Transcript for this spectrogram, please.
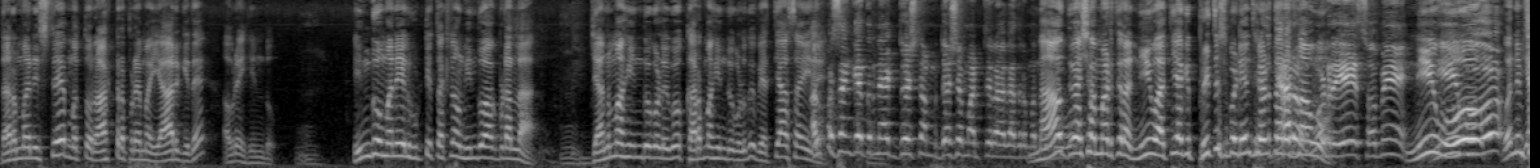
ಧರ್ಮನಿಷ್ಠೆ ಮತ್ತು ರಾಷ್ಟ್ರ ಪ್ರೇಮ ಯಾರಿಗಿದೆ? ಅವರೇ ಹಿಂದೂ. ಹಿಂದೂ ಮನೆಯಲ್ಲಿ ಹುಟ್ಟಿದ ತಕ್ಷಣ ಅವ್ನು ಹಿಂದೂ ಆಗ್ಬಿಡಲ್ಲ. ಜನ್ಮ ಹಿಂದೂಗಳಿಗೂ ಕರ್ಮ ಹಿಂದೂಗಳಿಗೂ ವ್ಯತ್ಯಾಸ ಇದೆ. ಅಲ್ಪಸಂಖ್ಯಾತರನ್ನ ಯಾಕೆ ದ್ವೇಷ ದ್ವೇಷ ಮಾಡ್ತೀರಾ ಹಾಗಾದ್ರೆ ಮತ್ತೆ ನಾವು ದ್ವೇಷ ಮಾಡ್ತಿಲ್ಲ ನೀವು ಅತಿಯಾಗಿ ಪ್ರೀತಿಸಬೇಡಿ ಅಂತ ಹೇಳ್ತಾ? ಇರೋದು ನಾವು. ನೋಡ್ರಿ ಸ್ವಾಮಿ ನೀವು ಒಂದ್ ನಿಮಿಷ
